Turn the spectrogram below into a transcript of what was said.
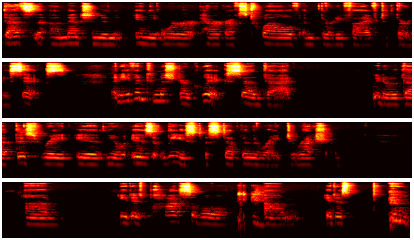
that's uh, mentioned in, in the order at paragraphs 12 and 35 to 36. And even Commissioner Glick said that, you know, that this rate is, you know, is at least a step in the right direction. Um, it is possible, um, it is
